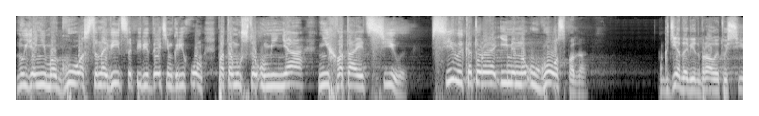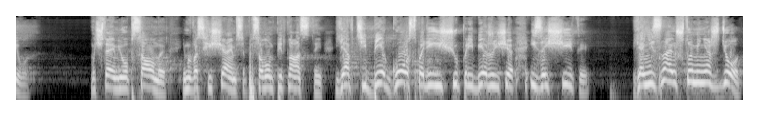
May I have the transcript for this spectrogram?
но я не могу остановиться перед этим грехом, потому что у меня не хватает силы. Силы, которая именно у Господа. Где Давид брал эту силу? Мы читаем его псалмы, и мы восхищаемся. Псалом 15. «Я в Тебе, Господи, ищу прибежище и защиты. Я не знаю, что меня ждет,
